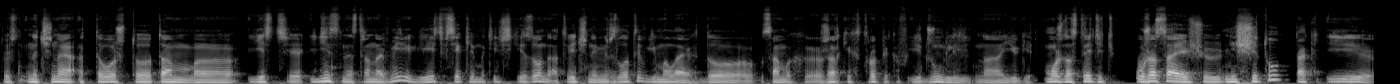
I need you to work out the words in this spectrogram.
То есть, начиная от того, что там э, есть единственная страна в мире, где есть все климатические зоны, от вечной мерзлоты в Гималаях до самых жарких тропиков и джунглей на юге. Можно встретить ужасающую нищету, так и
